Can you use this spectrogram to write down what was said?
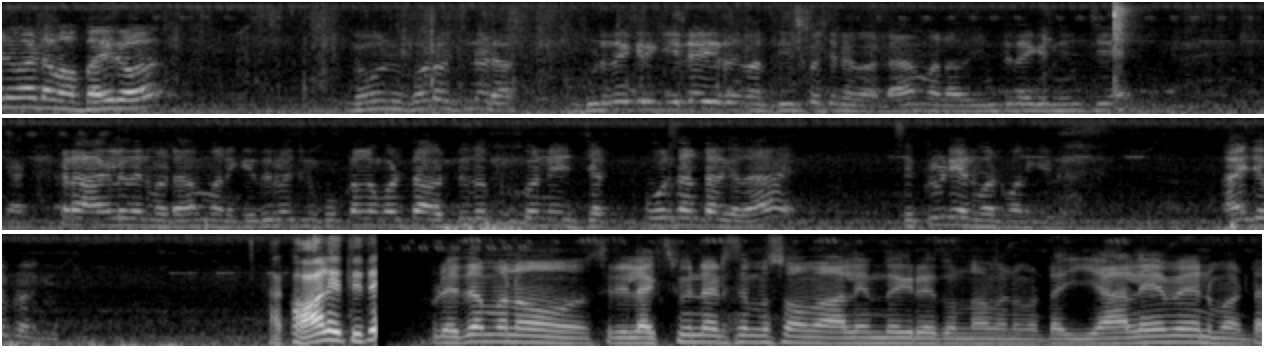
అనమాట మా బైరో లోన్ కూడా వచ్చినాడు గుడి దగ్గరికి ఇదే ఈరోజు మనం తీసుకొచ్చినమాట. మన ఇంటి దగ్గర నుంచి ఎక్కడ ఆగలేదనమాట మనకి ఎదురు వచ్చిన కుక్కలను కొట్ట అడ్డు తప్పుకొని జట్ ఫోర్స్ అంటారు కదా సెక్యూరిటీ అనమాట మనకి. ఇది హాయ్ చెప్పడానికి ఆ కాల్ ఎత్తితే ఇప్పుడైతే మనం శ్రీ లక్ష్మీ నరసింహస్వామి ఆలయం దగ్గర అయితే ఉన్నామన్నమాట. ఈ ఆలయమే అనమాట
